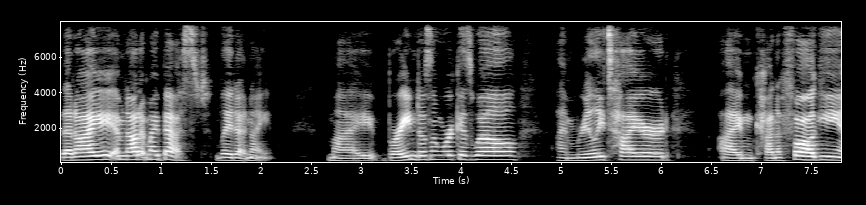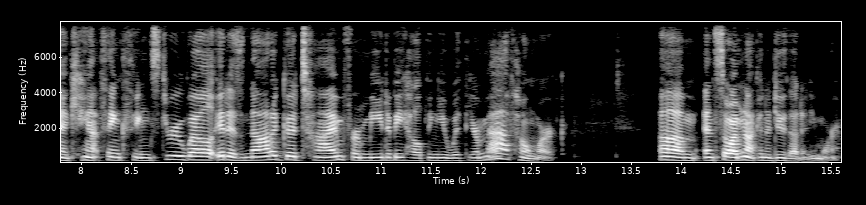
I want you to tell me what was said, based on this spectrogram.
that I am not at my best late at night. My brain doesn't work as well. I'm really tired. I'm kind of foggy and can't think things through well, it is not a good time for me to be helping you with your math homework. Um, and so I'm not going to do that anymore.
